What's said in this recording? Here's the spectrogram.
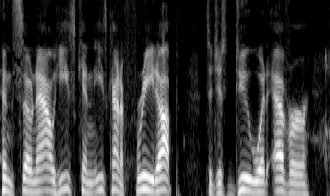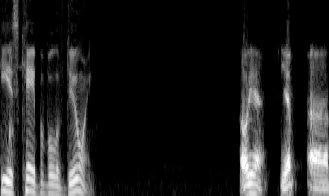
And so now he's can he's kind of freed up to just do whatever he is capable of doing. Oh yeah, yep. Uh,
